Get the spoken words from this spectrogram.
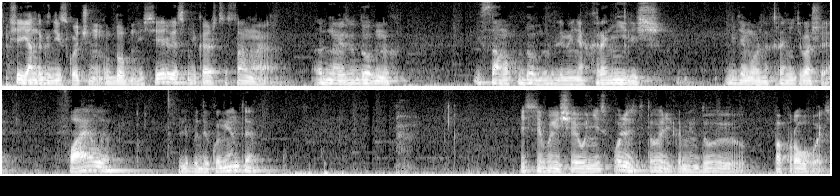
Вообще Яндекс Диск очень удобный сервис, мне кажется, самое одно из удобных и самых удобных для меня хранилищ, где можно хранить ваши файлы, либо документы. Если вы еще его не используете, то рекомендую попробовать.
